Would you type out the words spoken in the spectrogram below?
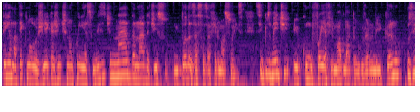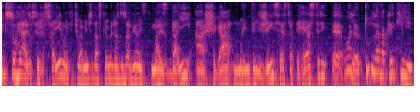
tenha uma tecnologia que a gente não conheça. Não existe nada, nada disso em todas essas afirmações. Simplesmente, como foi afirmado lá pelo governo americano, os vídeos são reais, ou seja, saíram efetivamente das câmeras dos aviões mas daí a chegar numa inteligência extraterrestre, é, olha, tudo leva a crer que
